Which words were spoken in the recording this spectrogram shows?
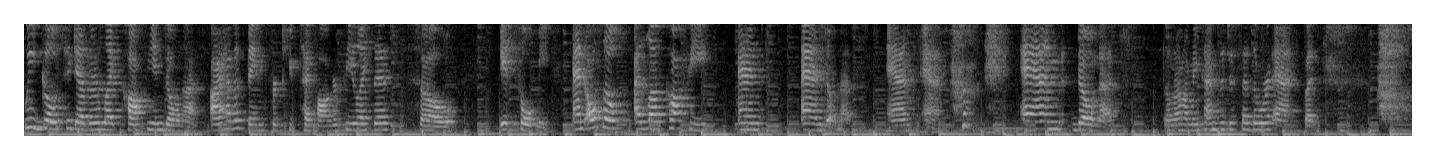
we go together like coffee and donuts. I have a thing for cute typography like this, so it sold me. And also, I love coffee and and donuts. And, and, and donuts. Don't know how many times I just said the word and, but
